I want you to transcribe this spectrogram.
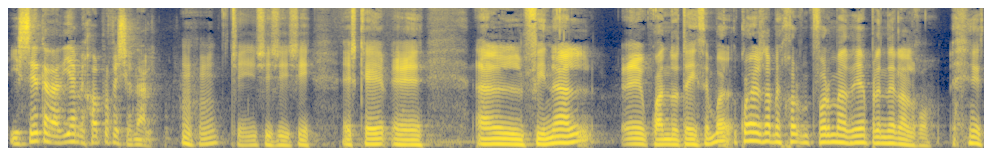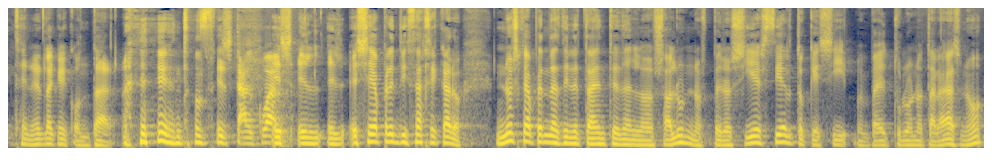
y ser cada día mejor profesional. Sí, sí, sí, sí. Es que eh, al final eh, cuando te dicen, bueno, ¿cuál es la mejor forma de aprender algo? Tenerla que contar. Entonces, Tal cual. Es el- el- ese aprendizaje, claro, no es que aprendas directamente de los alumnos, pero sí es cierto que sí, tú lo notarás, ¿no?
